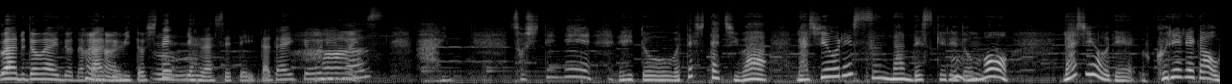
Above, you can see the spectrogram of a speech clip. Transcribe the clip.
ワールドワイドな番組としてはいはい。うんうん。やらせていただいております。はい。はいそしてね、えっ、と私たちはラジオレッスンなんですけれども。ラジオでウクレレが教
